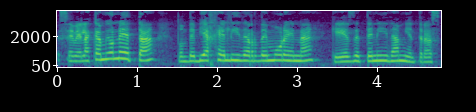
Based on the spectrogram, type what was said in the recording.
se ve la camioneta donde viaja el líder de Morena, que es detenida, mientras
